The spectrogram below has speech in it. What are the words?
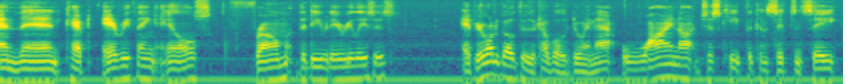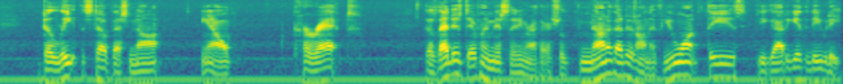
and then kept everything else from the DVD releases, if you're going to go through the trouble of doing that, why not just keep the consistency, delete the stuff that's not, you know, correct? Because that is definitely misleading right there. So none of that is on. If you want these, you got to get the DVD.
